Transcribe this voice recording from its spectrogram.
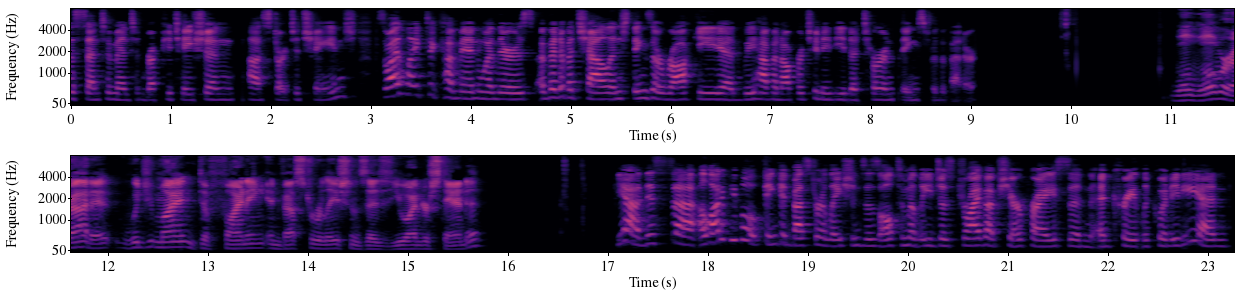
the sentiment and reputation uh, start to change. So I like to come in when there's a bit of a challenge, things are rocky, and we have an opportunity to turn things for the better. Well, while we're at it, would you mind defining investor relations as you understand it? Yeah, this uh, a lot of people think investor relations is ultimately just drive up share price and, and create liquidity, and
